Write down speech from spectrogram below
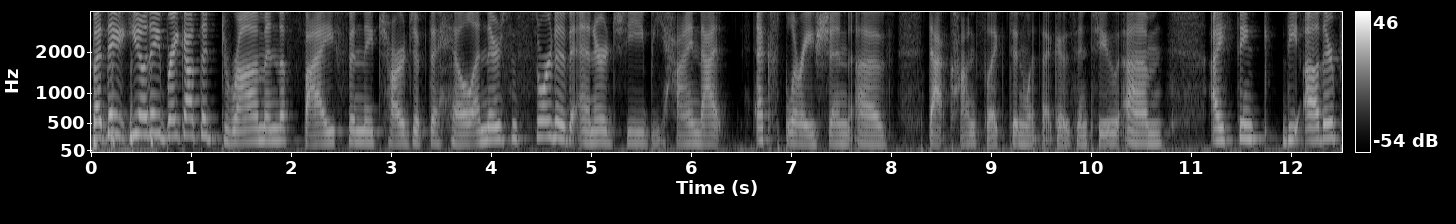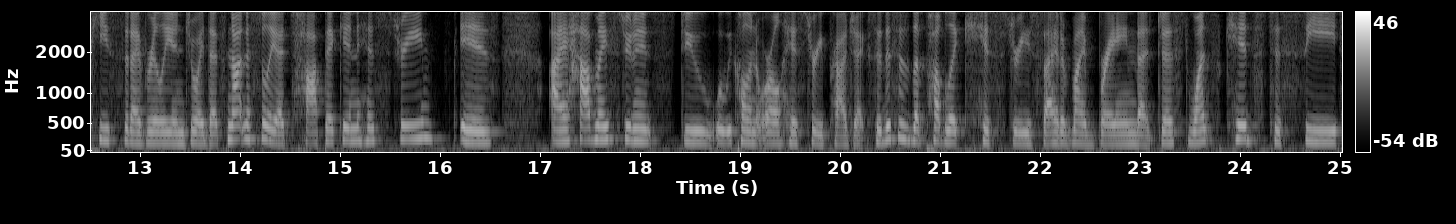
But they, you know, they break out the drum and the fife and they charge up the hill, and there's this sort of energy behind that exploration of that conflict and what that goes into. Um, I think the other piece that I've really enjoyed that's not necessarily a topic in history is I have my students do what we call an oral history project. So, this is the public history side of my brain that just wants kids to see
